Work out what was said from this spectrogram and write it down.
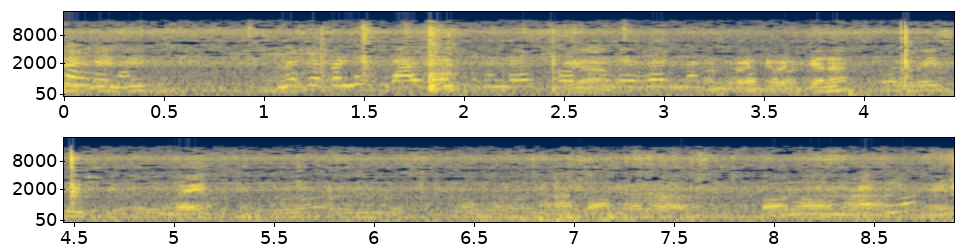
బదులేనా నా? చెప్పండి. ఓకేనా రైట్ బాగున్నావమ్మా ఏం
